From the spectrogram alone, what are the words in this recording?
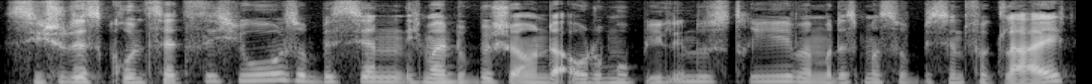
Siehst du das grundsätzlich, Ju, so ein bisschen, ich meine, du bist ja auch in der Automobilindustrie, wenn man das mal so ein bisschen vergleicht,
